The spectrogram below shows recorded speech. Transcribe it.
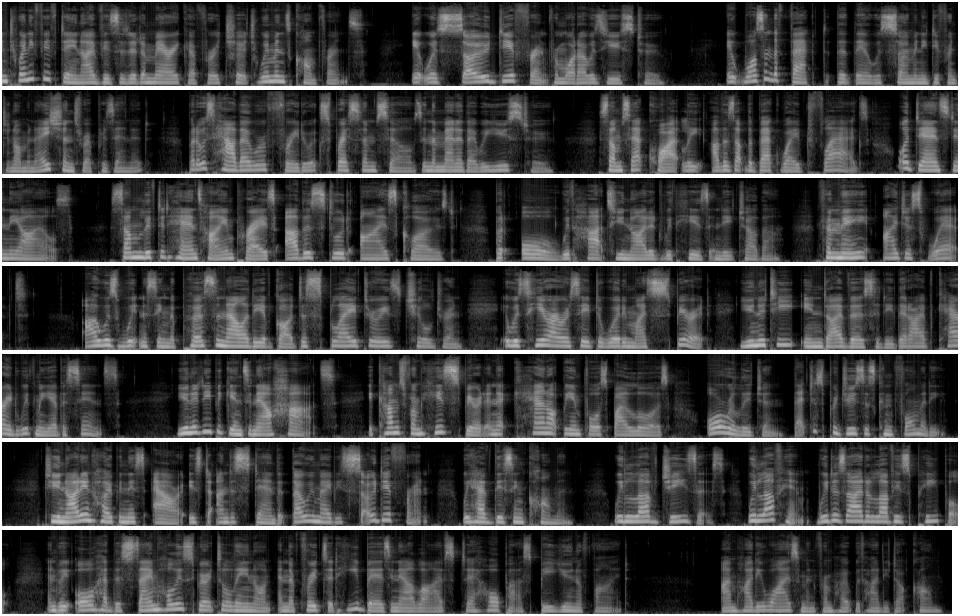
In 2015, I visited America for a church women's conference. It was so different from what I was used to. It wasn't the fact that there was so many different denominations represented, but it was how they were free to express themselves in the manner they were used to. Some sat quietly, others up the back waved flags, or danced in the aisles. Some lifted hands high in praise, others stood eyes closed, but all with hearts united with his and each other. For me, I just wept. I was witnessing the personality of God displayed through his children. It was here I received a word in my spirit unity in diversity that I have carried with me ever since. Unity begins in our hearts. It comes from his spirit and it cannot be enforced by laws or religion. That just produces conformity. To unite in hope in this hour is to understand that though we may be so different, we have this in common. We love Jesus. We love him. We desire to love his people. And we all have the same Holy Spirit to lean on and the fruits that he bears in our lives to help us be unified. I'm Heidi Wiseman from HopeWithHeidi.com.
